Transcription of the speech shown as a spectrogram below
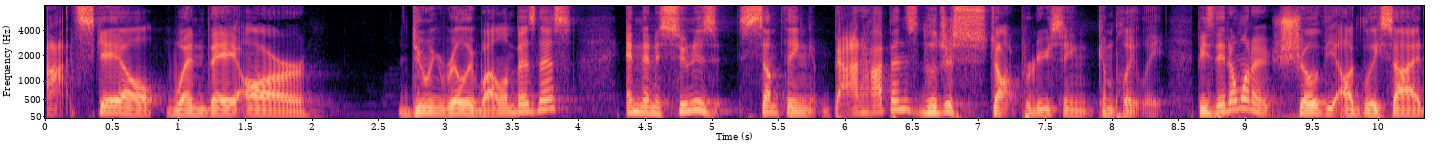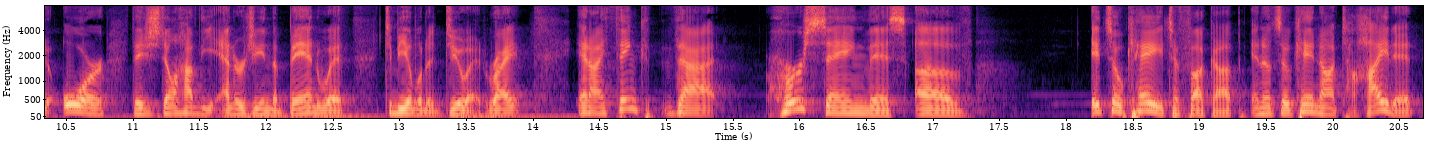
at scale when they are doing really well in business And then as soon as something bad happens, they'll just stop producing completely because they don't want to show the ugly side or they just don't have the energy and the bandwidth to be able to do it, right? And I think that her saying this of it's okay to fuck up and it's okay not to hide it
